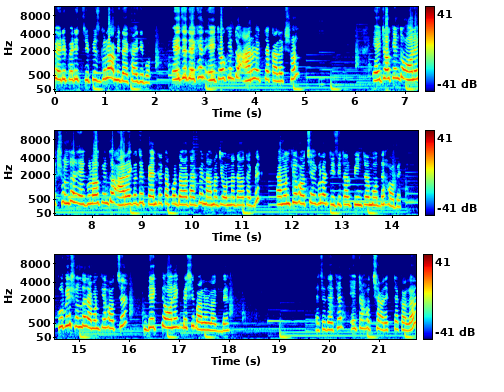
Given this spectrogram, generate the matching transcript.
পেডি পেডি থ্রি পিসগুলো আমি দেখাই দিব। এই যে দেখেন, এইটাও কিন্তু আরও একটা কালেকশন এইটাও কিন্তু অনেক সুন্দর, এগুলোও কিন্তু আড়াই গজের প্যান্টের কাপড় দেওয়া থাকবে, নামাজি ওড়না দেওয়া থাকবে, এমনকি হচ্ছে এগুলো ডিজিটাল প্রিন্টের মধ্যে হবে। খুবই সুন্দর, এমনকি হচ্ছে দেখতে অনেক বেশি ভালো লাগবে। এই দেখেন, এটা হচ্ছে আরেকটা কালার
